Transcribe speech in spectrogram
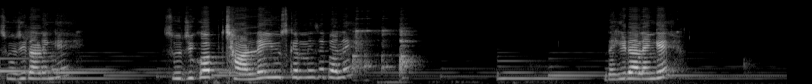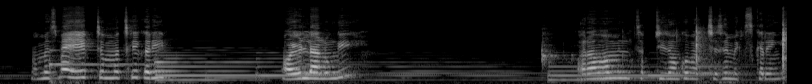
सूजी डालेंगे। सूजी को आप छान लें यूज़ करने से पहले। दही डालेंगे। हम इसमें एक चम्मच के करीब ऑयल डालूँगी और अब हम इन सब चीज़ों को अच्छे से मिक्स करेंगे।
